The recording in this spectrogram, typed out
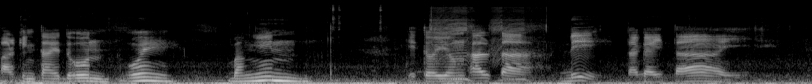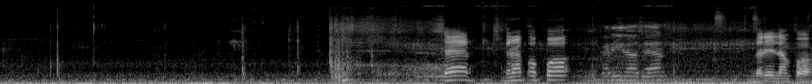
Parking tayo doon. Uy, bangin. Ito yung Alta D Tagaytay. Sir, drop off po. Kanina, sir? Dali lang po.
